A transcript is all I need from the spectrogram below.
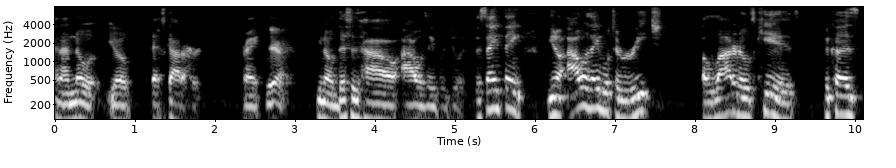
and I know, you know, that's gotta hurt." Right? Yeah. You know, this is how I was able to do it. The same thing, you know, I was able to reach a lot of those kids because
